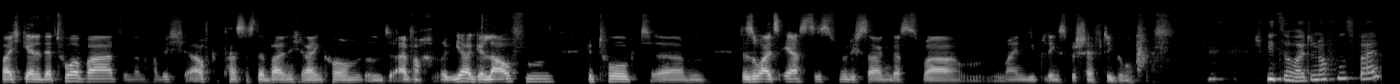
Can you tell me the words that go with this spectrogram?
war ich gerne der Torwart und dann habe ich aufgepasst, dass der Ball nicht reinkommt und einfach ja, gelaufen, getobt. Ähm, so als erstes würde ich sagen, das war meine Lieblingsbeschäftigung. Spielst du heute noch Fußball?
